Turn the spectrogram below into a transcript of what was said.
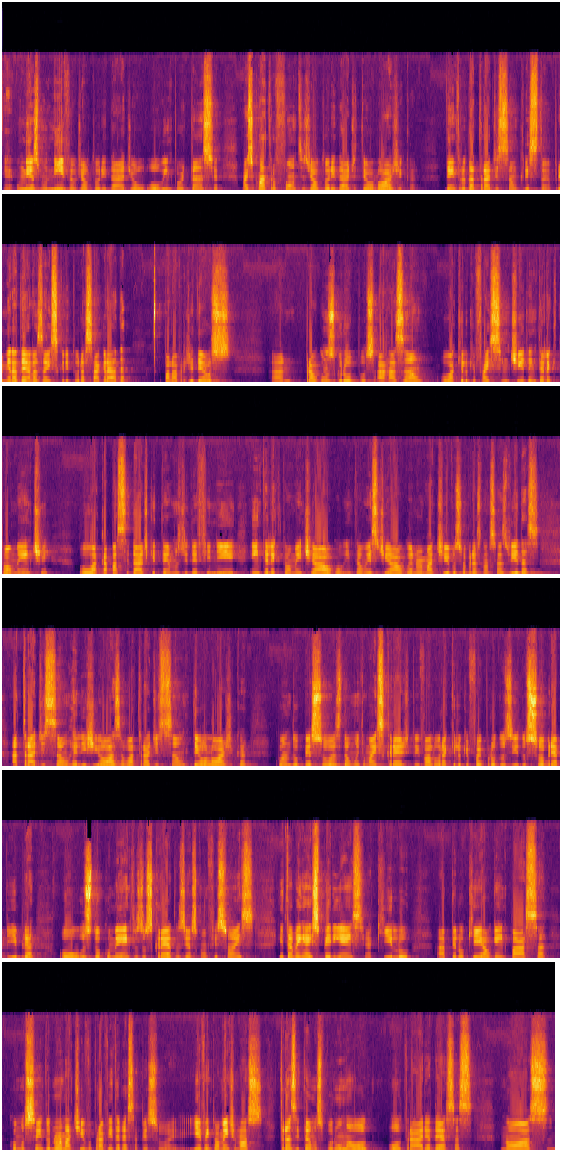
é, o mesmo nível de autoridade ou, ou importância, mas quatro fontes de autoridade teológica dentro da tradição cristã. A primeira delas é a Escritura Sagrada, a Palavra de Deus. Ah, para alguns grupos, a razão, ou aquilo que faz sentido intelectualmente, ou a capacidade que temos de definir intelectualmente algo, então este algo é normativo sobre as nossas vidas. A tradição religiosa ou a tradição teológica, quando pessoas dão muito mais crédito e valor àquilo que foi produzido sobre a Bíblia, ou os documentos, os credos e as confissões, e também a experiência, aquilo ah, pelo que alguém passa como sendo normativo para a vida dessa pessoa. E, eventualmente, nós transitamos por uma ou outra área dessas, nós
